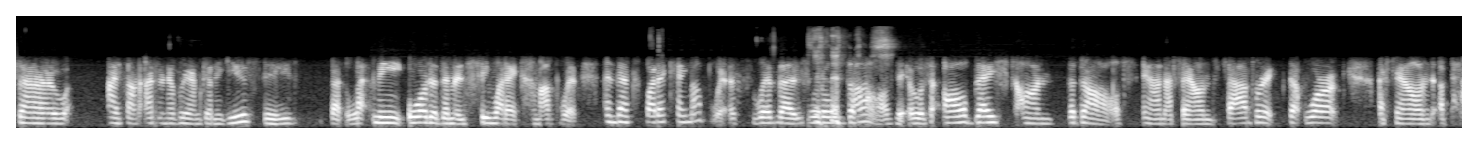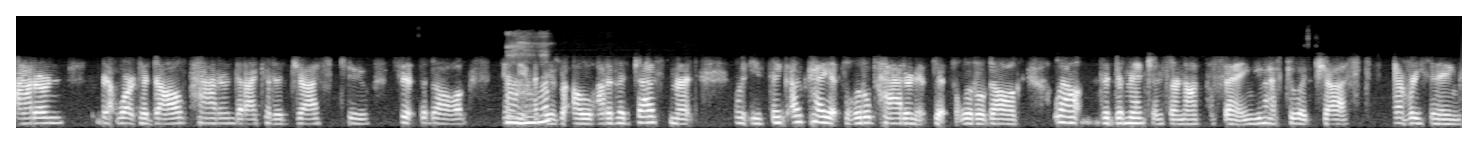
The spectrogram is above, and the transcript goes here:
So I thought, I don't know where I'm going to use these, but let me order them and see what I come up with. And that's what I came up with, with those little dolls. It was all based on the dolls. And I found fabric that worked. I found a pattern that worked, a doll pattern that I could adjust to fit the dogs. And Uh-huh. there's a lot of adjustment when you think, okay, it's a little pattern, it fits a little dog. Well, the dimensions are not the same. You have to adjust everything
